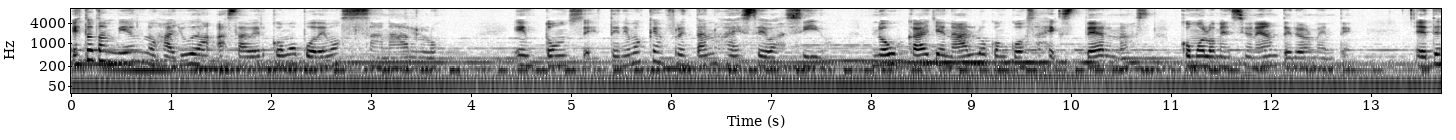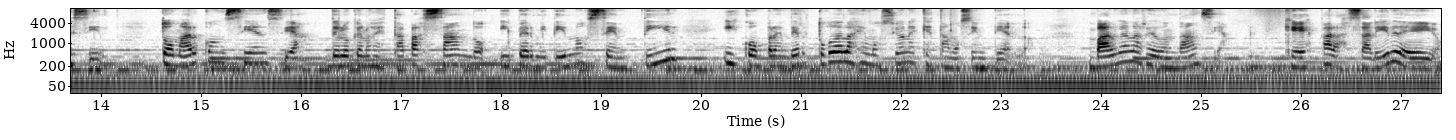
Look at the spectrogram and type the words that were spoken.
Esto también nos ayuda a saber cómo podemos sanarlo. Entonces tenemos que enfrentarnos a ese vacío, no buscar llenarlo con cosas externas, como lo mencioné anteriormente. Es decir, tomar conciencia de lo que nos está pasando y permitirnos sentir y comprender todas las emociones que estamos sintiendo. Valga la redundancia, que es para salir de ello.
